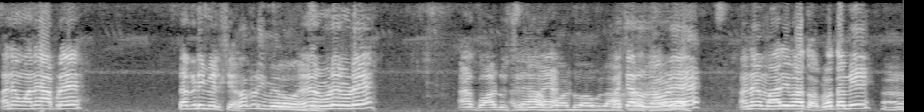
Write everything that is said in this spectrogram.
અને મને આપણે તગડી મેલશે. તગડી મેલો અને રોડે રોડે. આ ગોડું છે આ. ગોડું આવું લાખ બચારો રવડે અને મારી વાત હોભળો તમે. હા.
